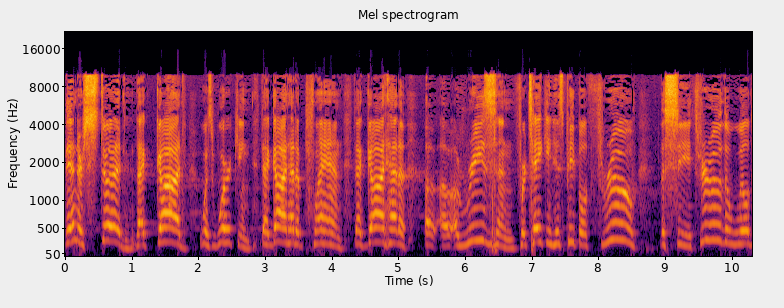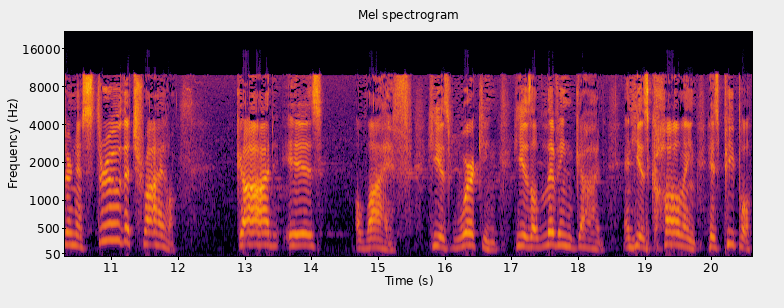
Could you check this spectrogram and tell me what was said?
They understood that God was working, that God had a plan, that God had a, a, a reason for taking his people through the sea, through the wilderness, through the trial. God is alive. He is working. He is a living God, and He is calling His people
